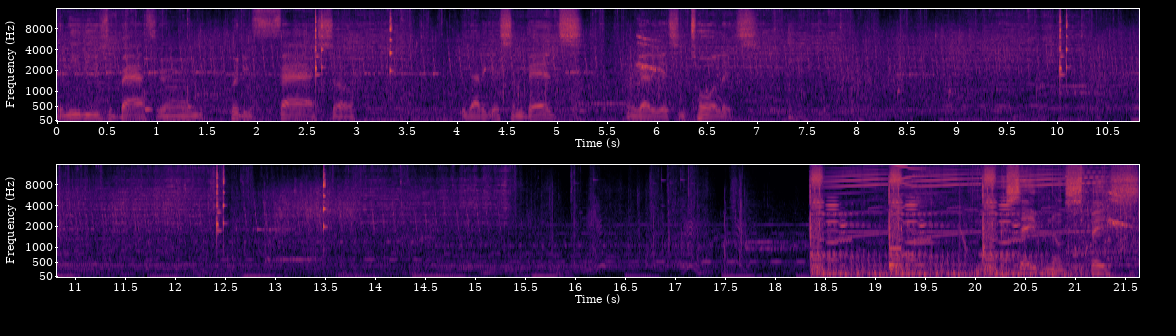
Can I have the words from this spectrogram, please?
they need to use the bathroom pretty fast, so we gotta get some beds and we gotta get some toilets. Save no space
